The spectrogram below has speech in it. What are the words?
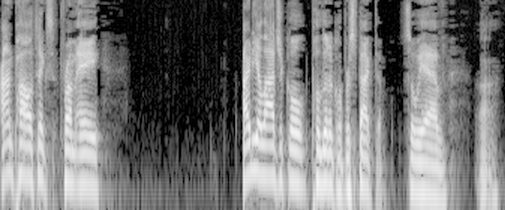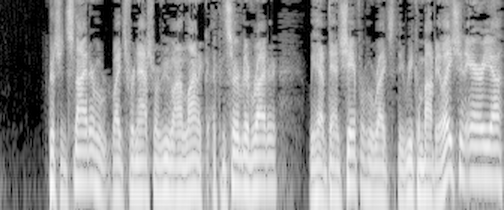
on politics from a ideological, political perspective. So we have uh, Christian Schneider, who writes for National Review Online, a conservative writer. We have Dan Shafer, who writes the recombobulation area,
